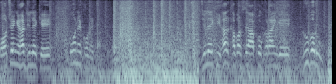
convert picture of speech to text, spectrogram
पहुँचेंगे हर ज़िले के कोने कोने तक। ज़िले की हर खबर से आपको कराएँगे रूबरू।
